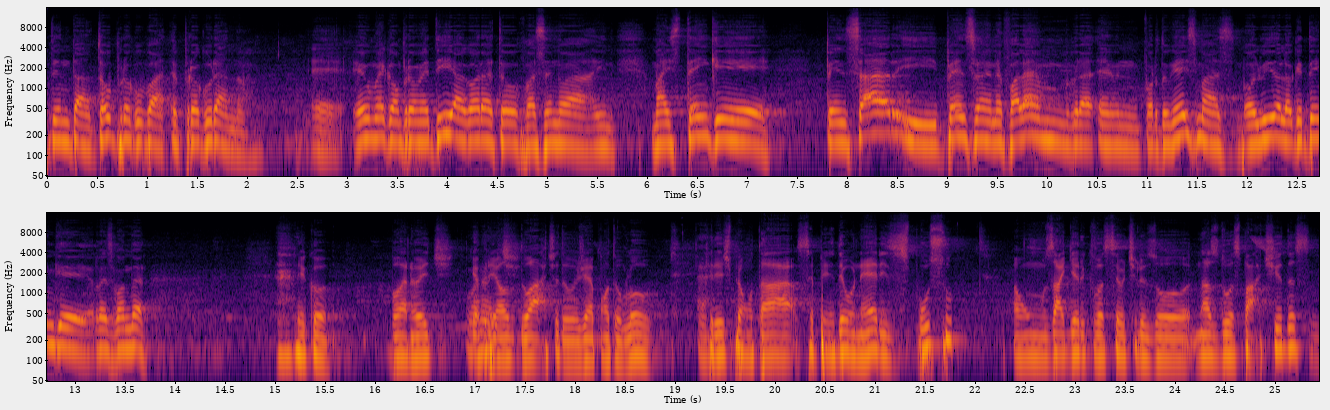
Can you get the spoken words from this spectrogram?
tentando, estou procurando. É, eu me comprometi, agora estou fazendo a. Mas tem que pensar e penso em falar em, em português, mas olvido o que tenho que responder. Nico, boa noite. Boa Gabriel noite. Duarte, do GE. Globo. É. Queria te perguntar: você perdeu o Neres expulso, é um zagueiro que você utilizou nas duas partidas. Hum.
